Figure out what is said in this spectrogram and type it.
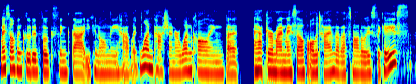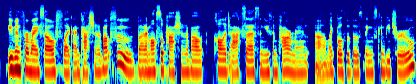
myself included, folks think that you can only have like one passion or one calling, but I have to remind myself all the time that that's not always the case. Even for myself, like I'm passionate about food, but I'm also passionate about college access and youth empowerment. Um, like both of those things can be true.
